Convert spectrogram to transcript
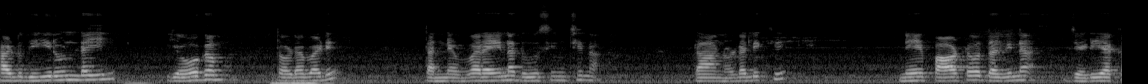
కడుదీరుండై యోగం తొడబడి తన్నెవ్వరైనా దూషించిన దానొడలికి నే పాటో దవిన జడియక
